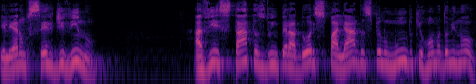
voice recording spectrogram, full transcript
Ele era um ser divino. Havia estátuas do imperador espalhadas pelo mundo que Roma dominou.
